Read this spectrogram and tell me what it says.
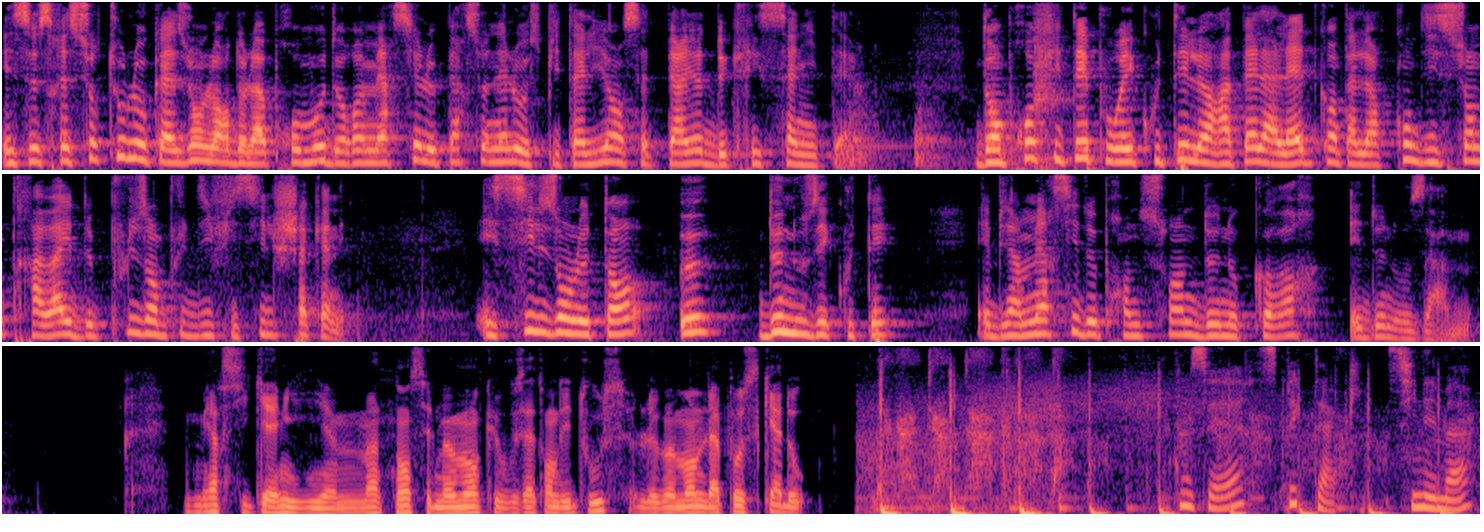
et ce serait surtout l'occasion lors de la promo de remercier le personnel hospitalier en cette période de crise sanitaire. D'en profiter pour écouter leur appel à l'aide quant à leurs conditions de travail de plus en plus difficiles chaque année. Et s'ils ont le temps, eux, de nous écouter, eh bien merci de prendre soin de nos corps et de nos âmes. Merci Camille. Maintenant, c'est le moment que vous attendez tous, le moment de la pause cadeau. Concert, spectacle, cinéma.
